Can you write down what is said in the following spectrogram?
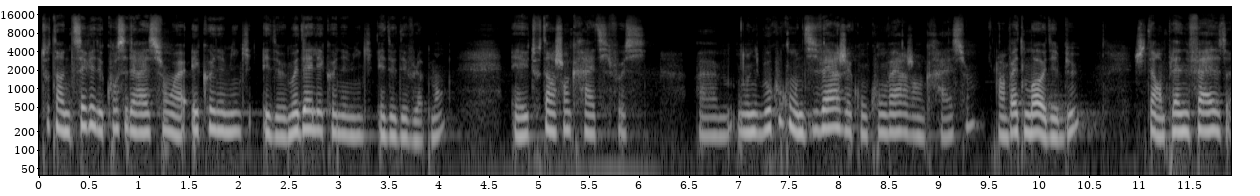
toute une série de considérations économiques et de modèles économiques et de développement. Et il y a eu tout un champ créatif aussi. Euh, on dit beaucoup qu'on diverge et qu'on converge en création. En fait, moi, au début, j'étais en pleine phase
